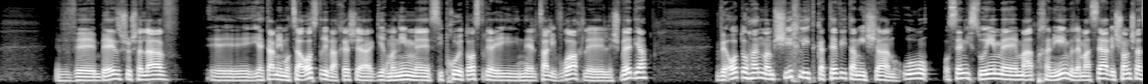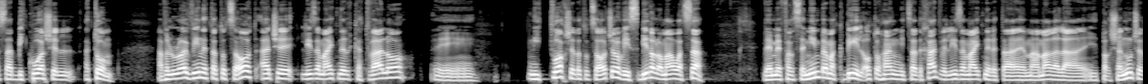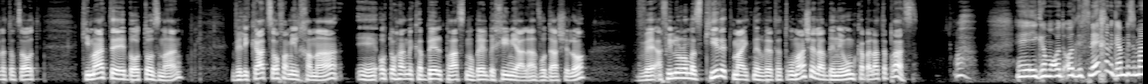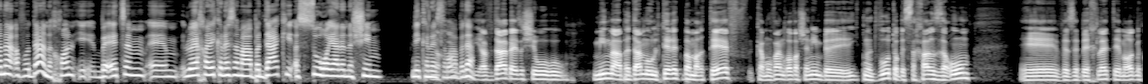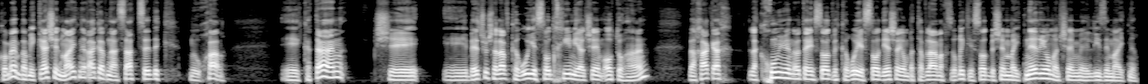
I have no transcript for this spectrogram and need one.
ובאיזשהו שלב היא הייתה ממוצא אוסטרי, ואחרי שהגרמנים סיפחו את אוסטריה, היא נאלצה לברוח לשוודיה. ואוטו האן ממשיך להתכתב איתה משם. הוא עושה ניסויים מהפכניים, ולמעשה הראשון שעשה ביקוע של אטום. אבל הוא לא הבין את התוצאות עד שליזה מייטנר כתבה לו ניתוח של התוצאות שלו והסבירה לו מה הוא עשה. והם מפרסמים במקביל, אוטו האן מצד אחד וליזה מייטנר את המאמר על הפרשנות של התוצאות כמעט אה, באותו זמן. ולקראת סוף המלחמה, אה, אוטו האן מקבל פרס נובל בכימיה על העבודה שלו. ואפילו לא מזכיר את מייטנר ואת התרומה שלה בנאום קבלת הפרס. אה, היא גם עוד, עוד לפני כן, גם בזמן העבודה, נכון? היא בעצם אה, לא יכלה להיכנס למעבדה כי אסור היה לנשים להיכנס נכון, למעבדה. היא עבדה באיזשהו מין מעבדה מאולתרת במרתף, כמובן רוב השנים בהתנדבות או בשכר זעום, אה, וזה בהחלט אה, מאוד מקומם. במקרה של מייטנר, אגב, נעשה צדק מאוחר. אה, קטן, כשבאיזשהו שלב קראו יסוד כימי על שם אוטו האהן, ואחר כך לקחו ממנו את היסוד וקראו יסוד, יש היום בטבלה המחזורית יסוד בשם מייטנריום על שם ליזה מייטנר.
